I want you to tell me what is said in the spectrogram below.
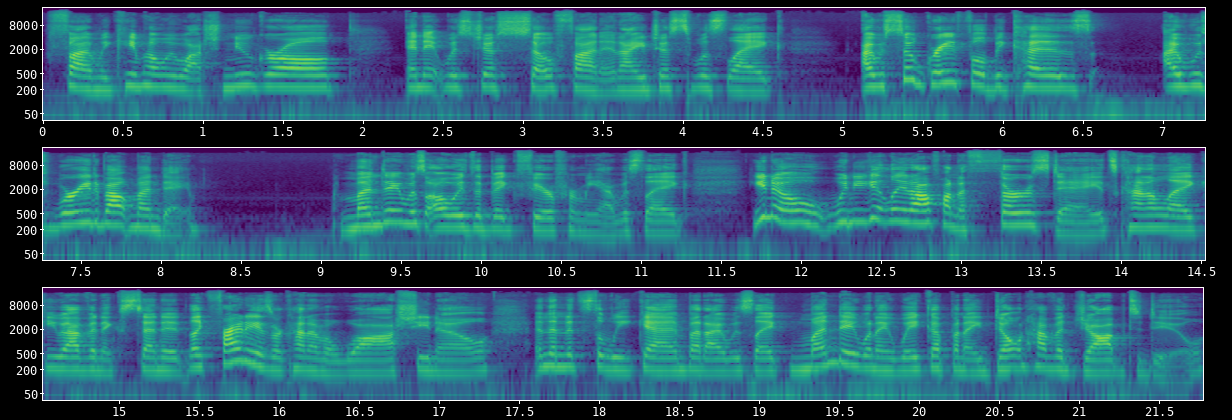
fun. We came home, we watched New Girl, and it was just so fun. And I just was like, I was so grateful because I was worried about Monday. Monday was always a big fear for me. I was like, you know, when you get laid off on a Thursday, it's kind of like you have an extended, like Fridays are kind of a wash, you know, and then it's the weekend. But I was like, Monday, when I wake up and I don't have a job to do,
